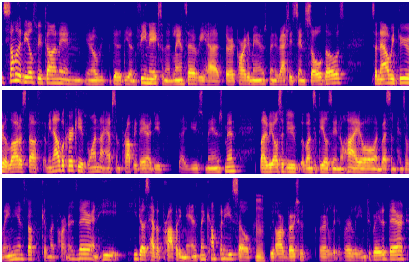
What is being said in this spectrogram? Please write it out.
some of the deals we've done in, you know, we did a deal in Phoenix and Atlanta. We had third party management. We've actually since sold those. So now we do a lot of stuff. I mean, Albuquerque is one. I have some property there. I do I use management, but we also do a bunch of deals in Ohio and Western Pennsylvania and stuff because my partner is there, and he he does have a property management company. So Mm. we are virtually vertically vertically integrated there.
